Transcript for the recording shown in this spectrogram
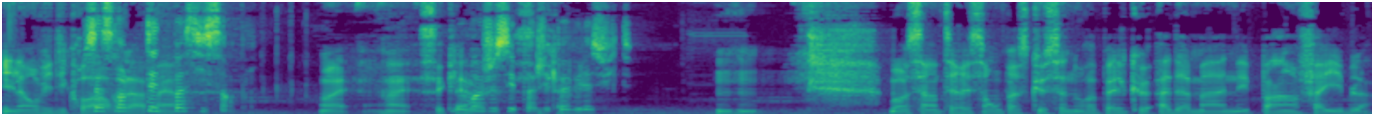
Il a envie d'y croire. Ça sera peut-être pas si simple. Ouais, ouais, c'est clair. Mais moi, je sais pas, j'ai pas vu la suite. Mm-hmm. Bon, c'est intéressant parce que ça nous rappelle que Adama n'est pas infaillible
